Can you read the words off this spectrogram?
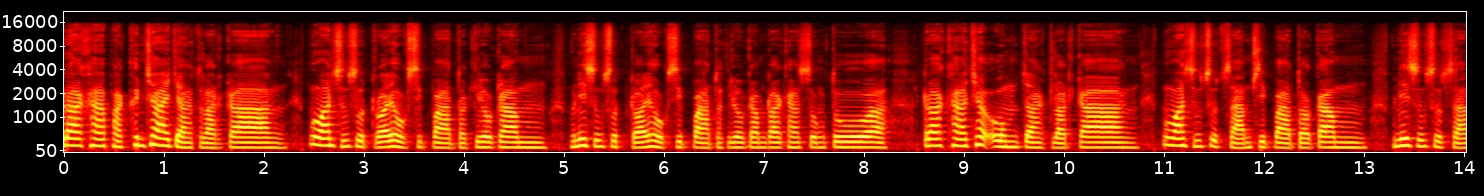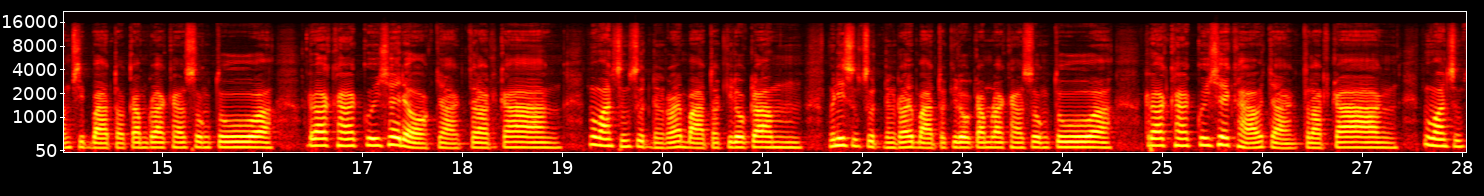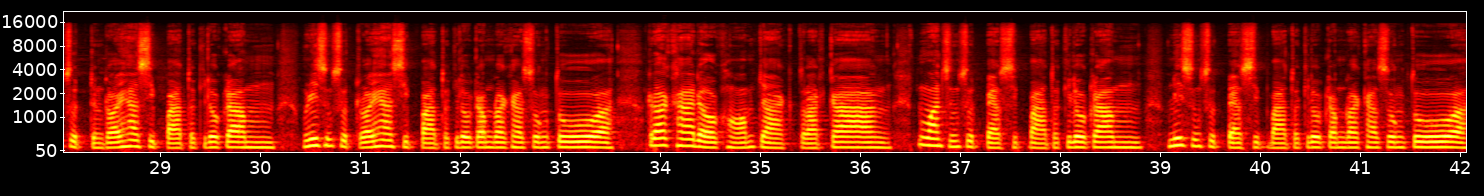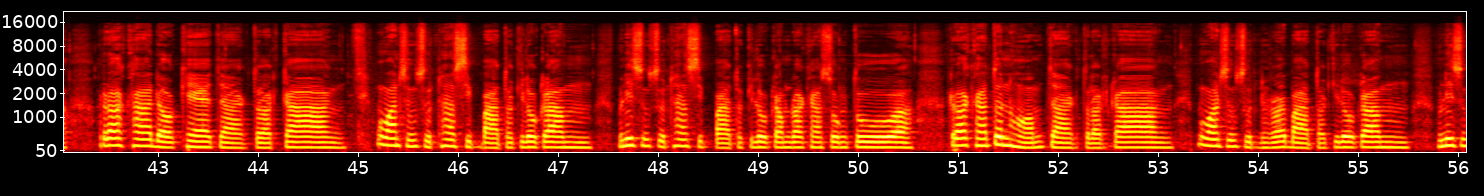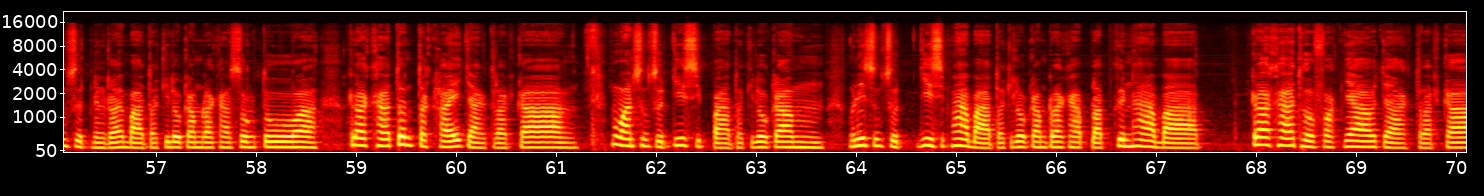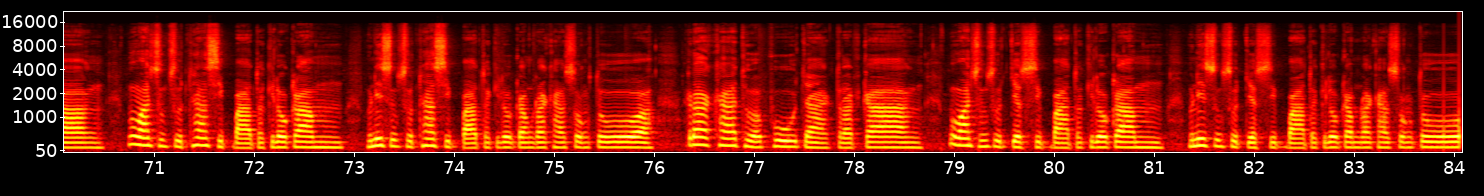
ราคาผักขึ้นช่ายจากตลาดกลาง เมื่อวานสูงสุด 160 บาทต่อกิโลกรัม วันนี้สูงสุด 160 บาทต่อกิโลกรัม ราคาทรงตัว ราคาชะอมจากตลาดกลาง เมื่อวานสูงสุด 30 บาทต่อกรัม วันนี้สูงสุด 30 บาทต่อกรัม ราคาทรงตัวราคากุยช่ายดอกจากตลาดกลาง เมื่อวานสูงสุด 100 บาทต่อกิโลกรัม วันนี้สูงสุด 100 บาทต่อกิโลกรัม ราคาทรงตัว ราคากุยช่ายขาวจากตลาดกลาง เมื่อวานสูงสุด 150 บาทต่อกิโลกรัม วันนี้สูงสุด 150 บาทต่อกิโลกรัม ราคาทรงตัว ราคาดอกหอมจากตลาดกลาง เมื่อวานสูงสุด 80 บาทต่อกิโลกรัม วันนี้สูงสุด 80 บาทต่อกิโลกรัม ราคาทรงตัว ราคาดอกแครจากตลาดกลาง เมื่อวานสูงสุด 50 บาทาทต่อกิโลกรัม วันนี้สูงสุด 50 บาทต่อกิโลกรัม ราคาทรงตัว ราคาต้นหอมจากตลาดกลาง เมื่อวานสูงสุด 100 บาทต่อกิโลกรัม วันนี้สูงสุด 100 บาทต่อกิโลกรัม ราคาทรงตัว ราคาต้นตะไคร้จากตลาดกลาง เมื่อวานสูงสุด 20 บาทต่อกิโลกรัม วันนี้สูงสุด 25 บาทต่อกิโลกรัม ราคาปรับขึ้น 5 บาทราคาถั่วฝักยาวจากตลาดกลาง เมื่อวานสูงสุด 50 บาทต่อกิโลกรัม วันนี้สูงสุด 50 บาทต่อกิโลกรัม ราคาทรงตัว ราคาถั่วพูจากตรัดกลางเมื่อวานสูงสุด 70 บาทต่อกิโลกรัม วันนี้สูงสุด 70 บาทต่อกิโลกรัม ราคาทรงตัว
